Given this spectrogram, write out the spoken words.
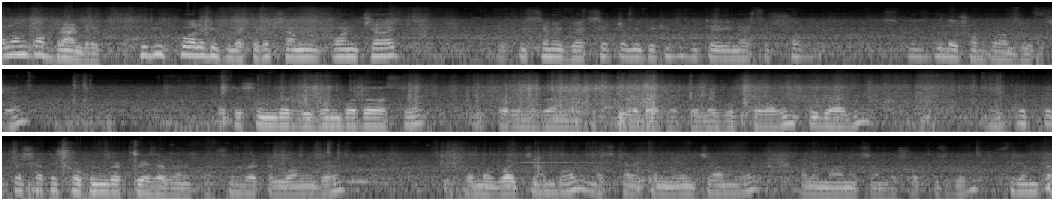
অলঙ্কা ব্র্যান্ডের খুবই কোয়ালিটি ফুল একটা। সামনে সাইড পিছনে ব্যাক সাইডটা আমি দেখেছি দুটো ইনার সাইড সব স্পেসগুলো সম্পূর্ণ ডিফারেন্ট কত সুন্দর রিবন বাঁধা আছে খুলে দেখে তাহলে বুঝতে পারেন খুলে আগে এই প্রত্যেকটার সাথে শপিং ব্যাগ পেয়ে যাবেন আপনার সুন্দর একটা লং ব্যাগ একটা মোবাইল চাম্বার মাঝখানে একটা মেন চাম্বার এখানে মানি চেম্বার সব কিছু দেবে ফ্রেমটা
